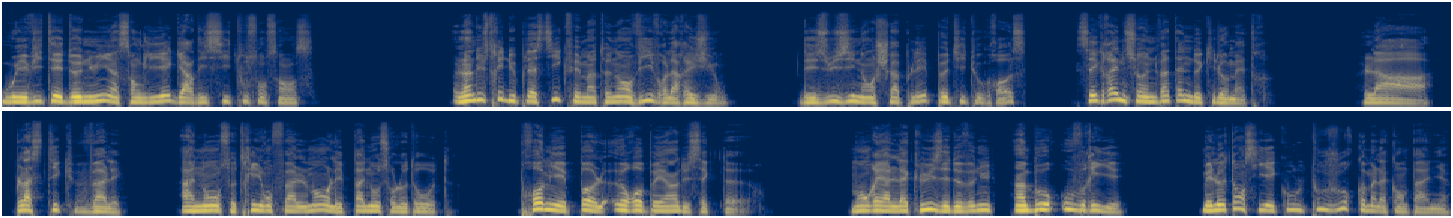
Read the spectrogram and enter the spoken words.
ou éviter de nuit un sanglier garde ici tout son sens. L'industrie du plastique fait maintenant vivre la région. Des usines en chapelet, petites ou grosses, s'égrènent sur une vingtaine de kilomètres. La Plastic Valley annonce triomphalement les panneaux sur l'autoroute. Premier pôle européen du secteur. Montréal-Lacluse est devenu un bourg ouvrier. Mais le temps s'y écoule toujours comme à la campagne,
